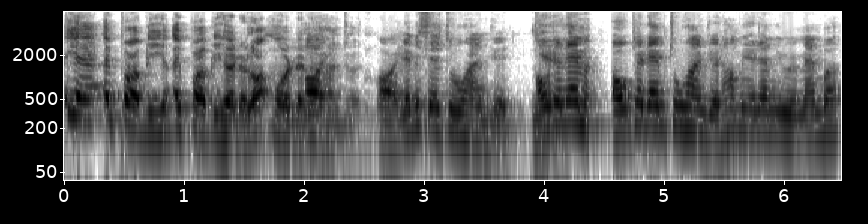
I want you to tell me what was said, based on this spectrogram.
yeah, I probably I probably heard a lot more than a All right, hundred. all right, let me say 200. Out Yeah. of them, out of them 200, how many of them you remember?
